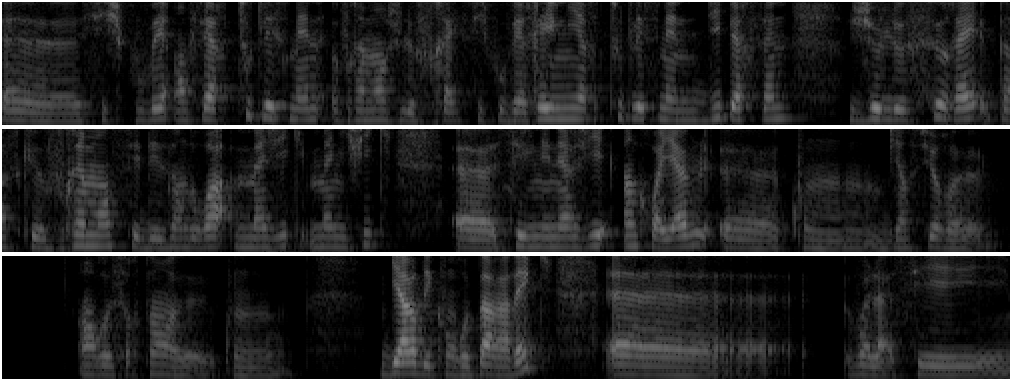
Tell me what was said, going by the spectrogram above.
Euh, si je pouvais en faire toutes les semaines, vraiment, je le ferais. Si je pouvais réunir toutes les semaines 10 personnes, je le ferais parce que vraiment, c'est des endroits magiques, magnifiques. Euh, c'est une énergie incroyable euh, qu'on, bien sûr, en ressortant, qu'on garde et qu'on repart avec voilà, c'est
